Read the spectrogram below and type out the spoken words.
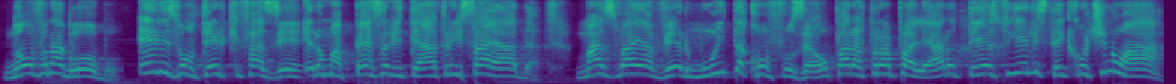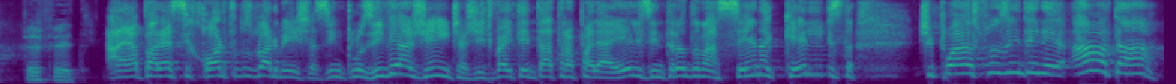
novo na Globo. Eles vão ter que fazer uma peça de teatro ensaiada. Mas vai haver muita confusão para atrapalhar o texto e eles têm que continuar. Perfeito. Aí aparece corte pros barbichas. Inclusive a gente. A gente vai tentar atrapalhar eles entrando na cena que eles. Tipo, as pessoas entenderem. Ah, tá.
